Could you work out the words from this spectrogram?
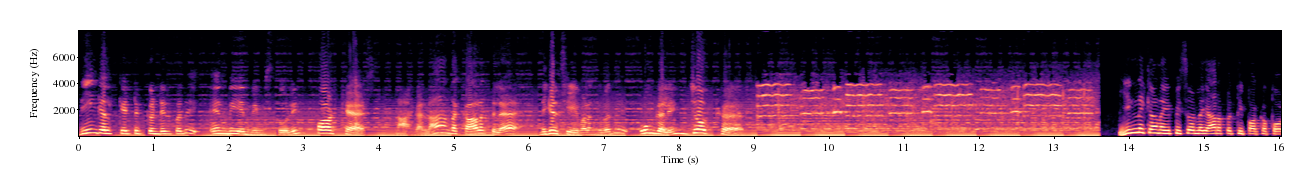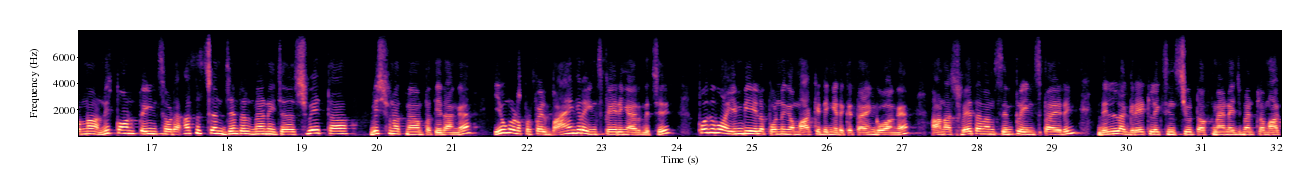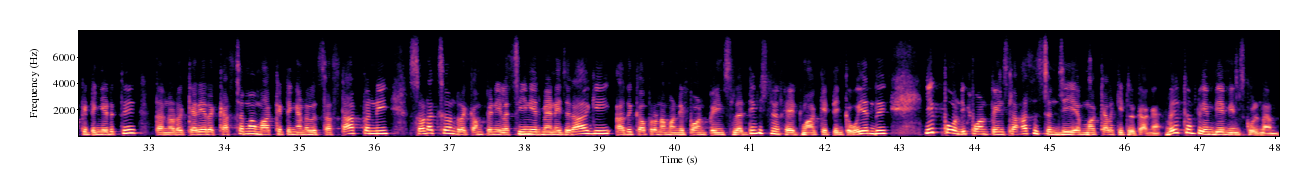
நீங்கள் கேட்டுக்கொண்டிருப்பது NBA meme ஸ்கூலின் podcast நாங்கள்லாம் அந்த காலத்துல நிகழ்ச்சியை வழங்குவது உங்களின் ஜோக்கர். இன்னைக்கான எபிசோட்ல யார பத்தி பார்க்க போறோம்னா Nippon பெயின்ஸோட assistant general manager Swetha Viswanath ma'am பத்தி தாங்க இவங்களோட ப்ரொஃபைல் பயங்கர இன்ஸ்பைரிங்கா இருந்துச்சு. பொதுவா எம்பிஏல பொண்ணுங்க மார்க்கெட்டிங் எடுக்க தயங்குவாங்க. ஆனா ஸ்வேதா மேம் சிம்பிளி இன்ஸ்பைரிங் தில்லா கிரேட் லேக்ஸ் இன்ஸ்டியூட் ஆஃப் மேனேஜ்மெண்ட்ல மார்க்கெட்டிங் எடுத்து தன்னோட கரியரை கஷ்டமா மார்க்கெட்டிங் அனலிஸ்டா ஸ்டார்ட் பண்ணி சொடக்ஸோன்ற கம்பெனில சீனியர் மேனேஜர் ஆகி அதுக்கப்புறம் நம்ம நிப்பான் பெயிண்ட்ஸ்ல டிவிஷனல் ஹெட் மார்க்கெட்டிங்க்கு உயர்ந்து இப்போ நிப்பான் பெயிண்ட்ஸ்ல அசிஸ்டன்ட் ஜிஎம் கலக்கிட்டு இருக்காங்க. Welcome to MBA meme school ma'am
